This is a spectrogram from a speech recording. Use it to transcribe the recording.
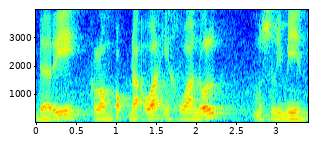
dari kelompok dakwah Ikhwanul Muslimin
